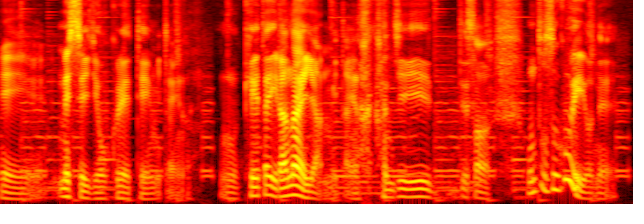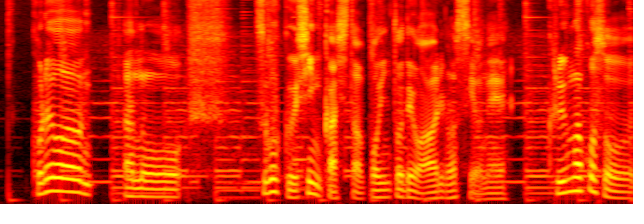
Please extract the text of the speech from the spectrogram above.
えー、メッセージ送れてみたいな。もう携帯いらないやんみたいな感じでさ、ほんとすごいよね。これは、あのすごく進化したポイントではありますよね。車こそ、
